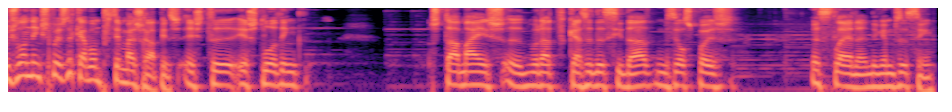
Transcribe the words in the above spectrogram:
Os loadings depois acabam por ser mais rápidos. Este, este loading está mais uh, demorado por causa da cidade, mas eles depois acelera, digamos assim.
